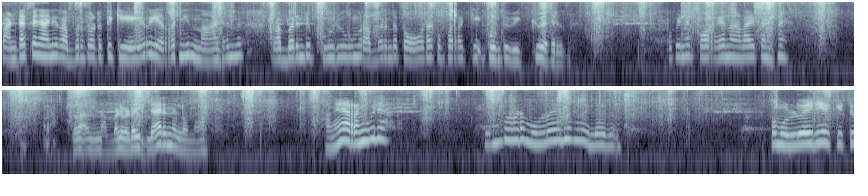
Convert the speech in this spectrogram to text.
പണ്ടൊക്കെ ഞാൻ ഈ റബ്ബർ തോട്ടത്തിൽ കയറി ഇറങ്ങി നടന്ന് റബ്ബറിന്റെ പുരുവും റബ്ബറിന്റെ തോടൊക്കെ പറക്കി കൊണ്ട് വിൽക്കുമായിരുന്നു അപ്പോൾ പിന്നെ കുറേ നാളായിട്ട് അങ്ങനെ നമ്മളിവിടെ ഇല്ലായിരുന്നല്ലോ ഒന്നോ അങ്ങനെ ഇറങ്ങൂല. മുമ്പ് ഇവിടെ മുള്ളുവേലിയൊന്നും ഇല്ലായിരുന്നു. അപ്പോൾ മുള്ളുവേലിയൊക്കെ ഇട്ട്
